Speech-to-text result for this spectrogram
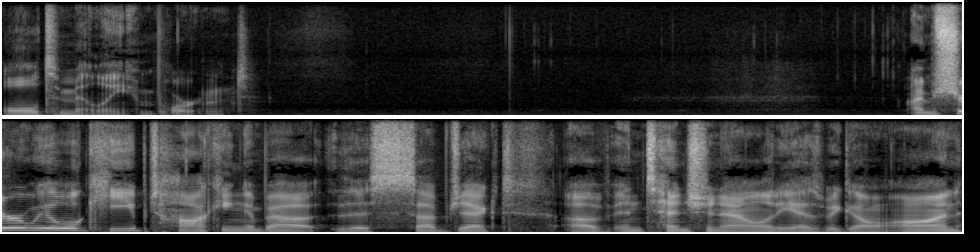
ultimately important. I'm sure we will keep talking about this subject of intentionality as we go on.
